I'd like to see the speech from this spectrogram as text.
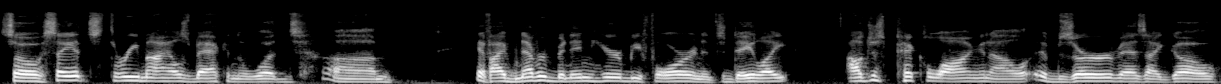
So, say it's three miles back in the woods. Um, if I've never been in here before and it's daylight, I'll just pick along and I'll observe as I go,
